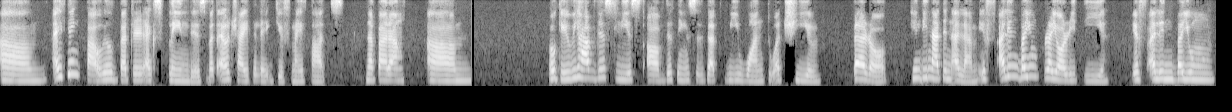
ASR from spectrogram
um, I think Pa will better explain this, but I'll try to like give my thoughts. Na parang um, okay, we have this list of the things that we want to achieve. Pero, hindi natin alam if alin ba yung priority, if alin ba yung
